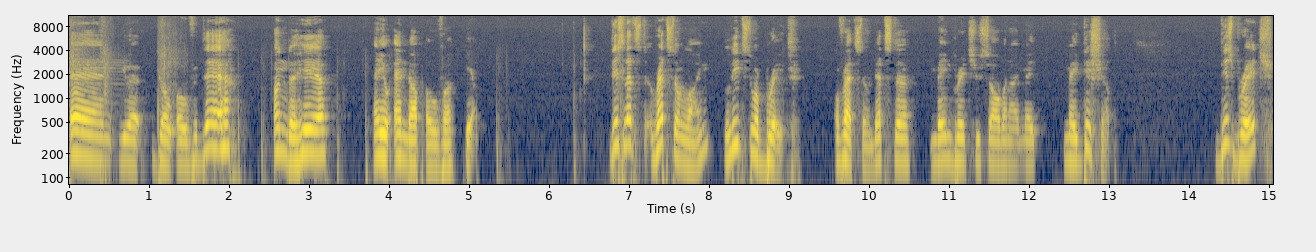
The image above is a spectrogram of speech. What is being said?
and you go over there, under here, and you end up over here. This redstone line leads to a bridge of redstone. That's the main bridge you saw when I made, made this shot. This bridge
